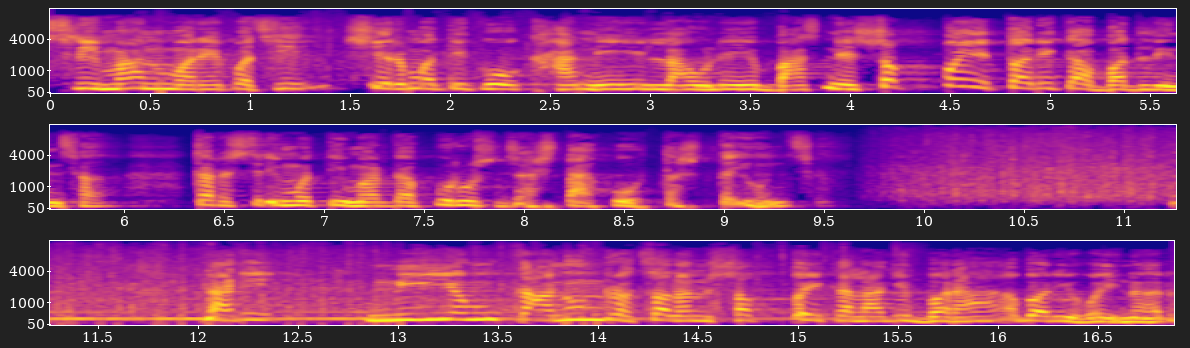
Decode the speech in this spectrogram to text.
श्रीमान मरेपछि श्रीमतीको खाने लाउने बाँच्ने सबै तरिका बदलिन्छ। तर श्रीमती मर्दा पुरुष जस्ताको तस्तै हुन्छ। नानी नियम कानुन र चलन सबैका लागि बराबरी होइन र?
